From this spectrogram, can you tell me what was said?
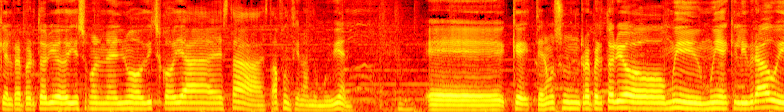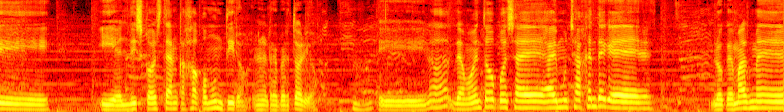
que, el repertorio y eso con el nuevo disco ya está, está funcionando muy bien. Eh, que tenemos un repertorio muy, muy equilibrado y, y el disco este ha encajado como un tiro en el repertorio. Y nada, de momento pues hay, hay mucha gente que, lo que más me,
